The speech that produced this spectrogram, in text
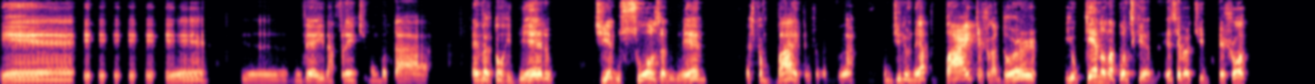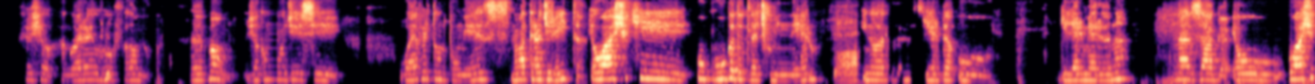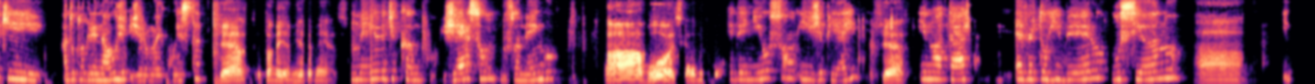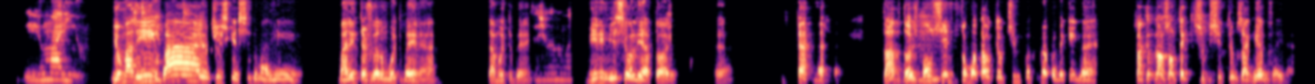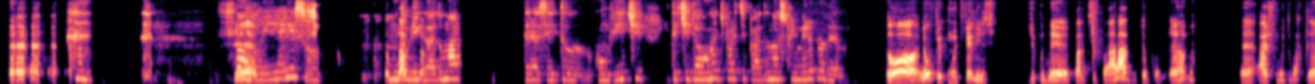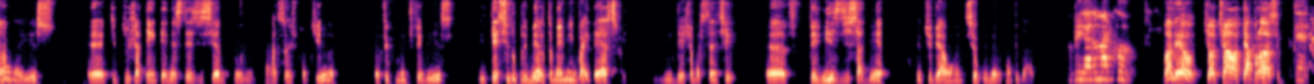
e, e, e, e, vamos ver aí na frente, vamos botar Everton Ribeiro, Diego Souza do Grêmio, acho que é um baita jogador, um Dílio Neto, baita jogador, e o Keno na ponta esquerda. Esse é meu time. Fechou? Fechou. Agora eu vou falar o meu. É, bom, já como eu disse, o Everton do Palmeiras, na lateral direita, eu acho que o Guga do Atlético Mineiro Tá. e na lateral esquerda o Guilherme Arana. Na zaga, eu, eu acho que a dupla Grenal, Ge- Jeromel e Cuesta. Certo. Eu também. A minha também é essa. No meio de campo, Gerson do Flamengo, Ah, boa. Esse cara é muito bom. Edenilson e GPR. Certo. E no ataque, Everton Ribeiro, Luciano Ah. e o Marinho. E o Marinho. Ah, eu tinha esquecido o Marinho. O Marinho está jogando muito bem, né? Está muito bem. Tá jogando uma- Minimício aleatório. É. tá, dois bons times. Vamos botar o teu time contra o meu para ver quem ganha. Só que nós vamos ter que substituir os zagueiros aí, né? Bom, e é isso. Então Muito tá, obrigado, Marco, por ter aceito o convite e ter tido a honra de participar do nosso primeiro programa. Oh, eu fico muito feliz de poder participar do teu programa. É, acho muito bacana isso, é, que tu já tem interesse desde cedo por narração esportiva. Eu fico muito feliz. E ter sido o primeiro também me envaidece, me, me deixa bastante é, feliz de saber que eu tive a honra de ser o primeiro convidado. Obrigado, Marco. Valeu, tchau, tchau, até a próxima. Até.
